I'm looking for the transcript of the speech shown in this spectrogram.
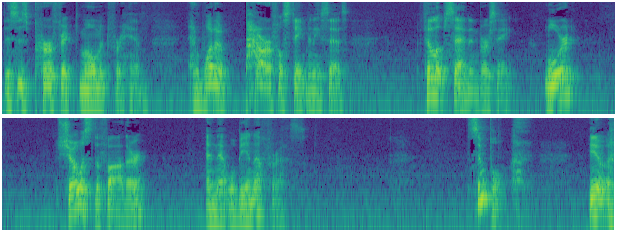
This is perfect moment for him. And what a powerful statement he says. Philip said in verse 8, Lord, show us the Father, and that will be enough for us. Simple. you know,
